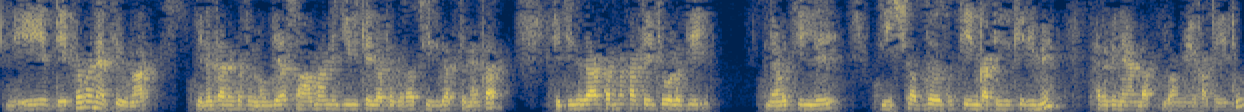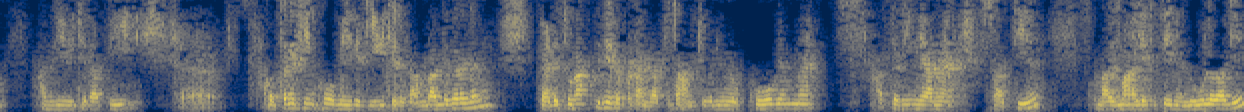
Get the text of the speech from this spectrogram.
මේ දෙකම නැති වුණත් වෙන තැනකට නොගිය සාමාන්‍ය ජීවිතය ගත කරලා සිල්ගත් නැතත් එදිනදා කරන කටයුතු වලදී නැවතිල්ලේ නිශ්ශබ්ද සතියෙන් කටයුතු කිරීමෙන් අරගෙන යන්න පුළුවන් මේ කටයුතු. අන්නේ විතර අපි කොතනකින් හෝ මේක ජීවිතයට සම්බන්ධ කරගෙන වැඩ තුනක් විදිහට පටන් ගත්තට අන්තිමට ඔක්කොගෙම අතරින් යන සතිය මල් මාලයක තියෙන නූල වගේ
